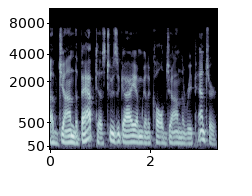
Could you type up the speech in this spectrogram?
of John the Baptist, who's a guy I'm going to call John the Repenter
